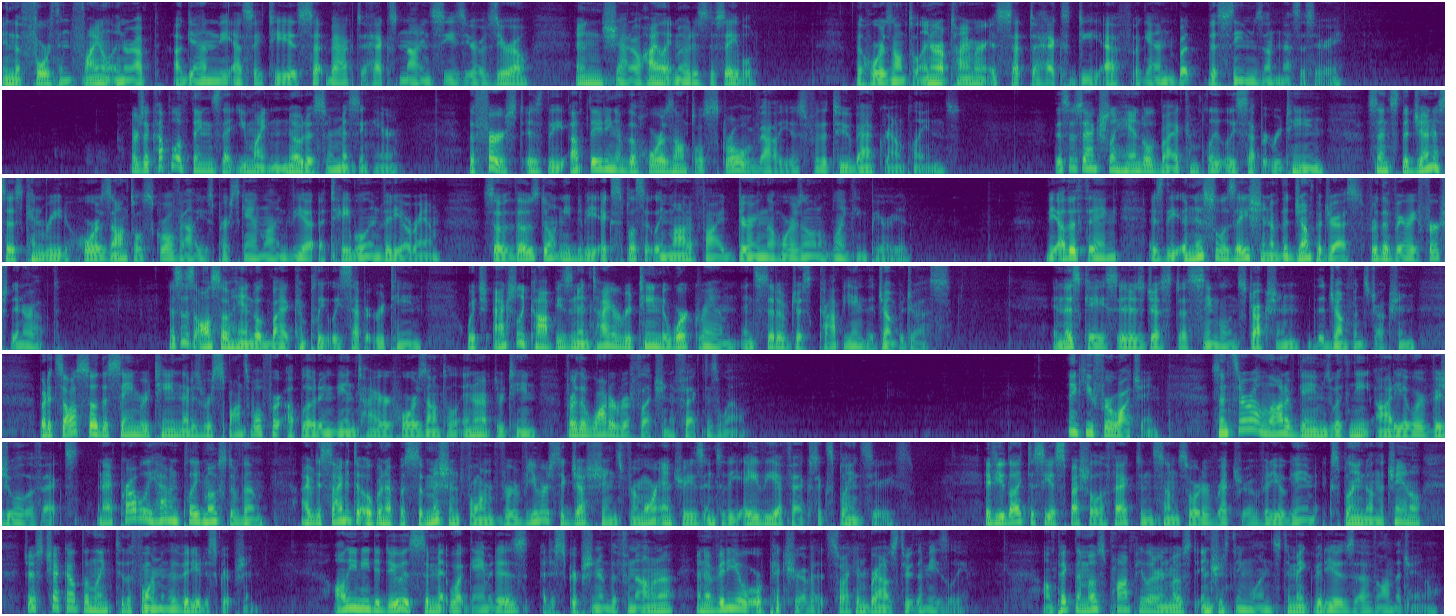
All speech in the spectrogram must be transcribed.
In the fourth and final interrupt, again the SAT is set back to hex 9C00 and shadow highlight mode is disabled. The horizontal interrupt timer is set to hex DF again, but this seems unnecessary. There's a couple of things that you might notice are missing here. The first is the updating of the horizontal scroll values for the two background planes. This is actually handled by a completely separate routine, since the Genesis can read horizontal scroll values per scanline via a table in video RAM, so those don't need to be explicitly modified during the horizontal blanking period. The other thing is the initialization of the jump address for the very first interrupt. This is also handled by a completely separate routine, which actually copies an entire routine to workram instead of just copying the jump address. In this case, it is just a single instruction, the jump instruction, but it's also the same routine that is responsible for uploading the entire horizontal interrupt routine for the water reflection effect as well. Thank you for watching. Since there are a lot of games with neat audio or visual effects, and I probably haven't played most of them, I've decided to open up a submission form for viewer suggestions for more entries into the AVFX Explained series. If you'd like to see a special effect in some sort of retro video game explained on the channel, just check out the link to the form in the video description. All you need to do is submit what game it is, a description of the phenomena, and a video or picture of it so I can browse through them easily. I'll pick the most popular and most interesting ones to make videos of on the channel.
